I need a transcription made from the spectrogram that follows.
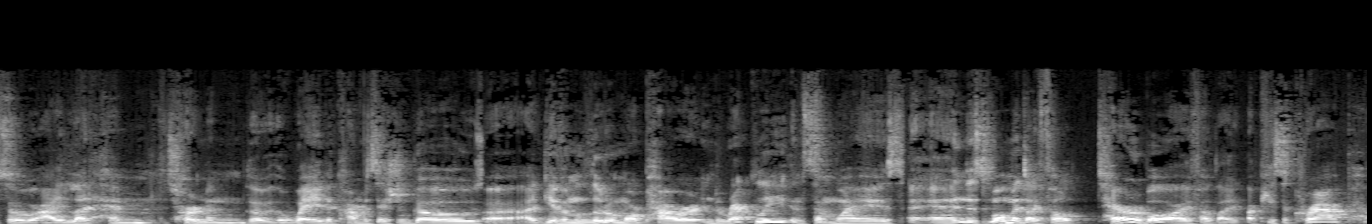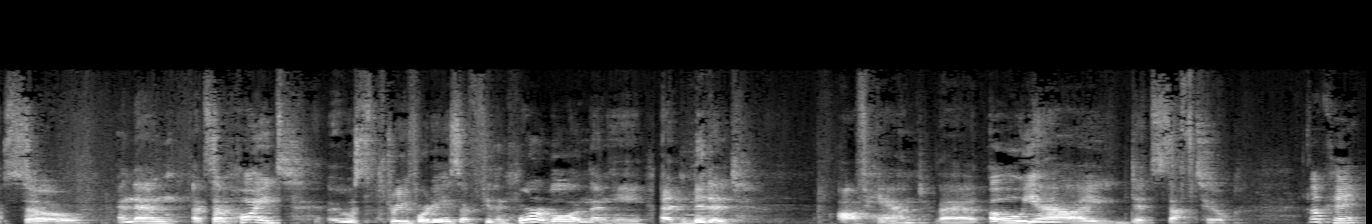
So I let him determine the, the way the conversation goes. Uh, I give him a little more power indirectly in some ways. And in this moment, I felt terrible. I felt like a piece of crap. So, and then at some point, it was three, four days of feeling horrible. And then he admitted offhand that, oh, yeah, I did stuff too. Okay.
